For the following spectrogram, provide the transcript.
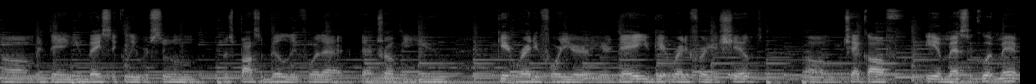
Um, and then you basically resume responsibility for that that truck, and you get ready for your your day. You get ready for your shift. Um, check off EMS equipment.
